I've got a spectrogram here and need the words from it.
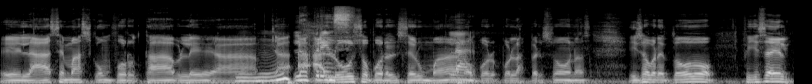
eh, la hace más confortable al uso por el ser humano, por, por, las personas. Y sobre todo, fíjese el,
